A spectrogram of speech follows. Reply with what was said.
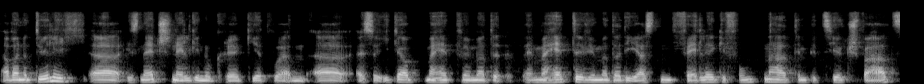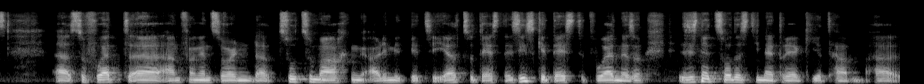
Aber natürlich äh, ist nicht schnell genug reagiert worden. Äh, also ich glaube, man hätte, wenn man, da, wenn man hätte, wie man da die ersten Fälle gefunden hat im Bezirk Schwarz, äh, sofort äh, anfangen sollen, da zuzumachen, alle mit PCR zu testen. Es ist getestet worden. Also es ist nicht so, dass die nicht reagiert haben. Äh,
